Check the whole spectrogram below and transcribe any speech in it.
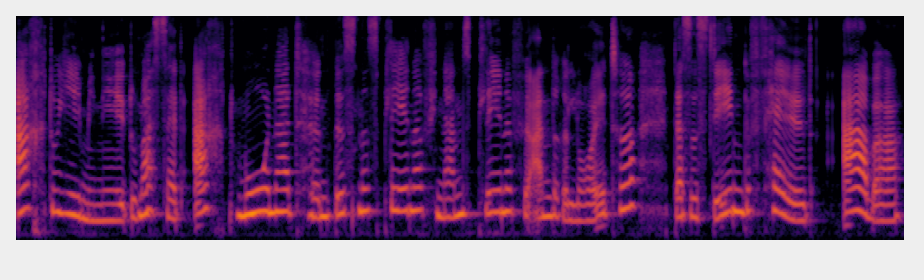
ach du Jemine, du machst seit acht Monaten Businesspläne, Finanzpläne für andere Leute, dass es denen gefällt. Aber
